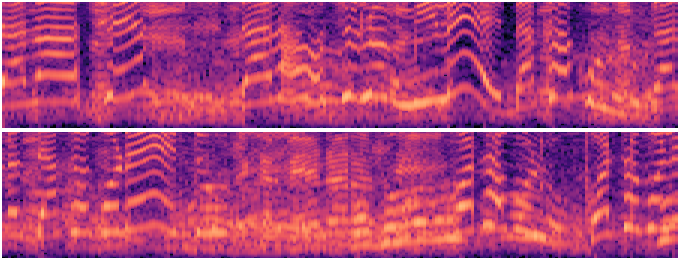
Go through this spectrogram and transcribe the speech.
যারা আছেন তারা হচ্ছিল মিলে দেখা করুক তারা দেখা করে একটু কথা বলুক কথা বলে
